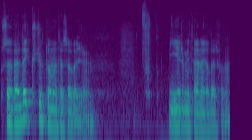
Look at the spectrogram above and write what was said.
Bu sefer de küçük domates alacağım. Bir 20 tane kadar falan.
